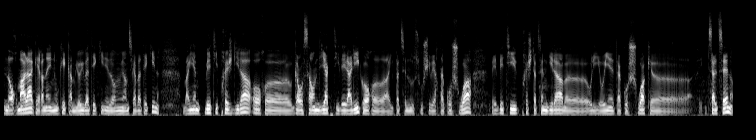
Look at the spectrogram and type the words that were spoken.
normalak, eran nahi nuke kamioi batekin edo ambulantzia batekin, baina beti pres gira, hor uh, gauza handiak direlarik, hor uh, aipatzen duzu sibertako sua, be, beti prestatzen gira uh, hori horienetako suak uh, itzaltzen,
